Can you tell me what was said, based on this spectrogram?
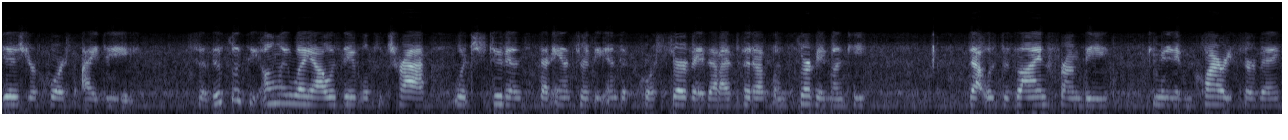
is your course ID? So this was the only way I was able to track which students that answered the end of course survey that I put up on SurveyMonkey that was designed from the Community Inquiry survey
